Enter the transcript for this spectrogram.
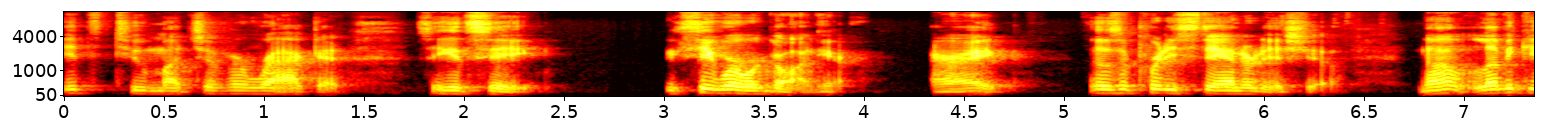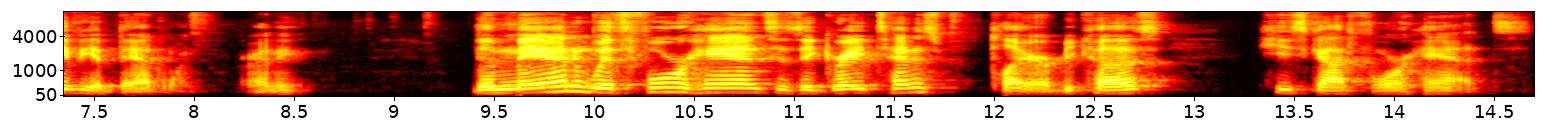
it's too much of a racket. So you can see, you see where we're going here. All right, those are pretty standard issue. Now let me give you a bad one. Ready? The man with four hands is a great tennis player because he's got four hands.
